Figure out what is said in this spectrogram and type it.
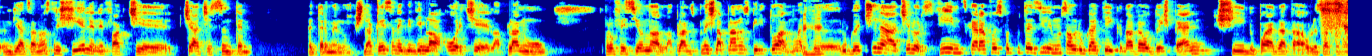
în viața noastră și ele ne fac ce, ceea ce suntem pe termen lung. Și dacă e să ne gândim la orice, la planul profesional, la plan, până și la planul spiritual, nu? Adică uh-huh. rugăciunea acelor sfinți care a fost făcută zile, nu s-au rugat ei când aveau 12 ani și după aia gata, au lăsat-o mai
